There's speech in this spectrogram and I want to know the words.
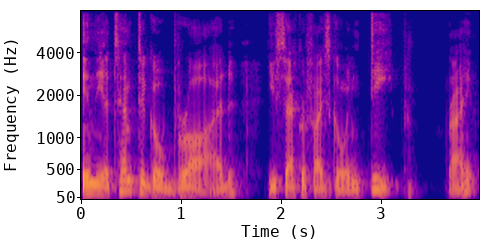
In the attempt to go broad, you sacrifice going deep, right?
